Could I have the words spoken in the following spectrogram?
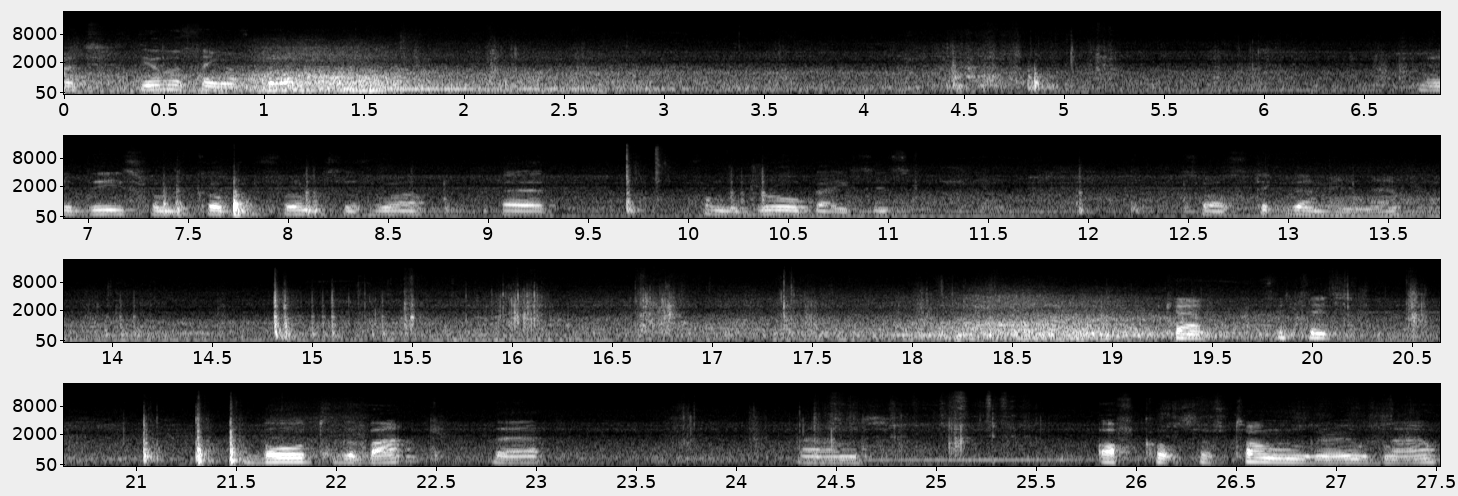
Right, the other thing I've done made these from the cupboard fronts as well, uh, from the drawer bases. So I'll stick them in now. Okay, fitted board to the back there and offcuts of tongue groove now.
